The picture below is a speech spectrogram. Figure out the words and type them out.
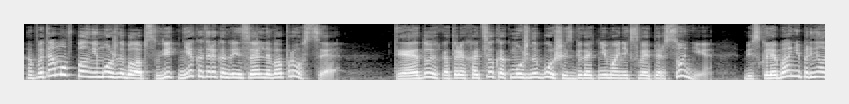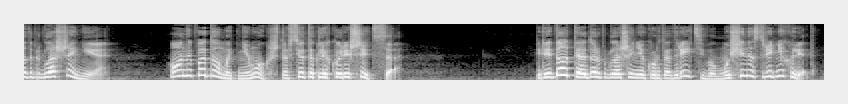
а потому вполне можно было обсудить некоторые конфиденциальные вопросы. Теодор, который хотел как можно больше избегать внимания к своей персоне, без колебаний принял это приглашение. Он и подумать не мог, что все так легко решится. Передал Теодор приглашение Курта Третьего мужчина средних лет —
